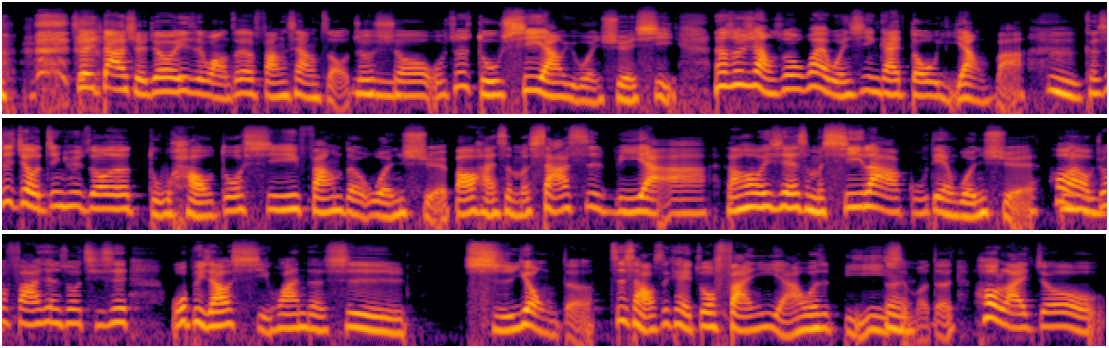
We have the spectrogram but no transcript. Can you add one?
所以大学就一直往这个方向走，就说我就是读西洋语文学系。那时候就想说外文系应该都一样吧，嗯，可是就进去之后就读好多西方的文学，包含什么莎士比亚啊，然后一些什么希腊古典文学。后来我就发现说，其实我比较喜欢的是。实用的，至少是可以做翻译啊，或是笔译什么的。对后来就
